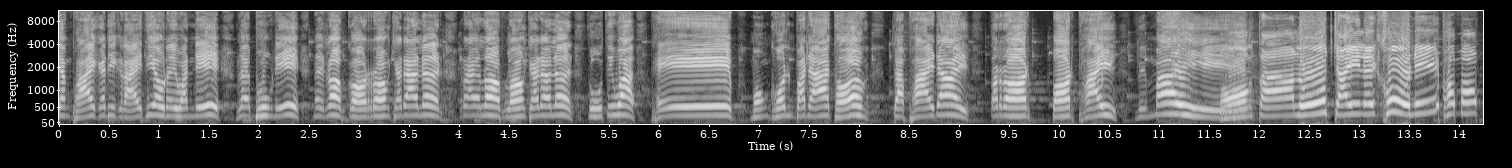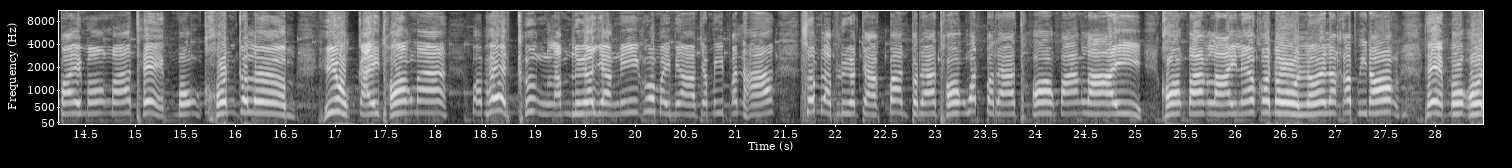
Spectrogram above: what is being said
ยังพายกันอีกหลายเที่ยวในวันนี้ และพรุ่งนี้ในรอบก่อนรองชนะเลิศรายรอบรองชนะเลิศดูที่ว่าเทพมงคลประดาทองจะพายได้ตลอดปลอดภัยหรือไม่มองตารู้ใจเลยคู่นี้พอมองไปมองมาเทพมงคลก็เริ่ม หิ้วไก่ทองมาประเภทครึ่งลำเรืออย่างนี้ก็ไม่อาจจะมีปัญหาสำหรับเรือจากบ้านประดาทองวัดประดาทองบางลายคลองบางลายแล้วก็โดนเลยแล้วครับพี่น้อง เทพมงคล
